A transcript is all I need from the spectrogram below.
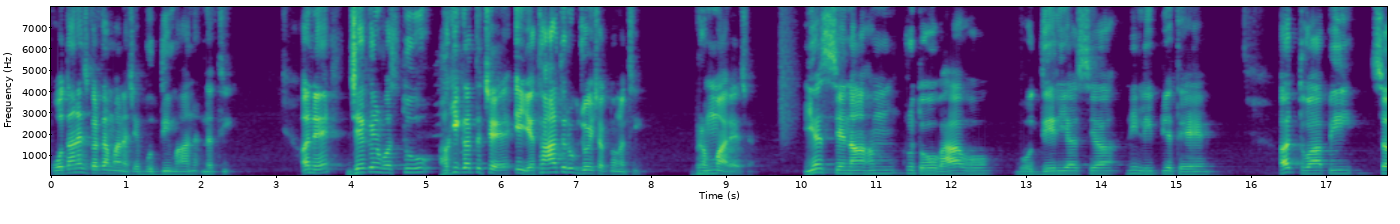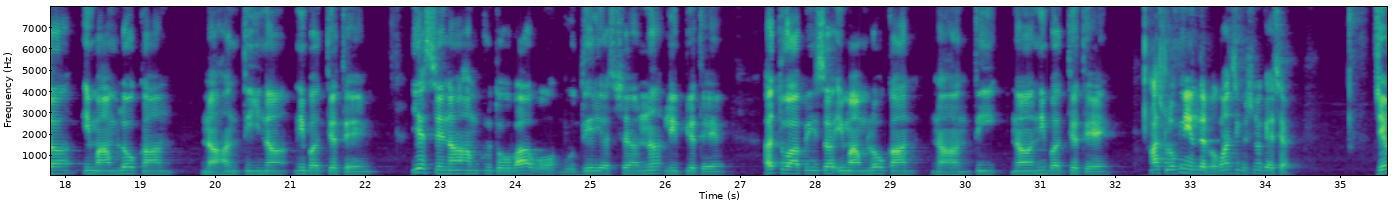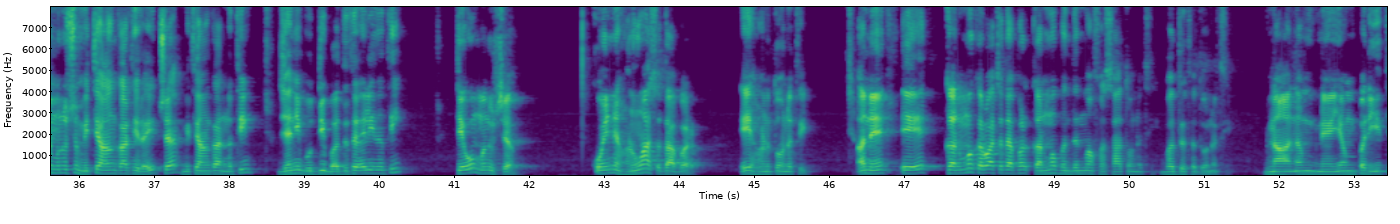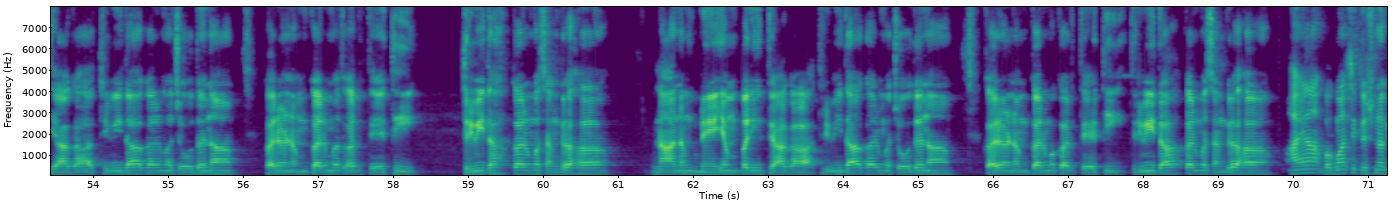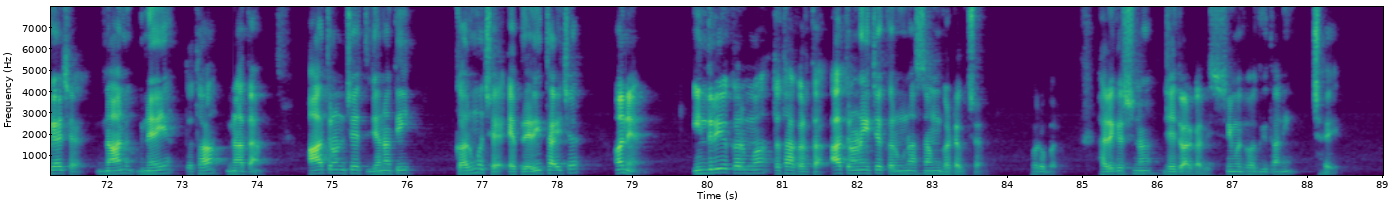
પોતાને જ કરતા માને છે બુદ્ધિમાન નથી. અને જે કંઈ વસ્તુ હકીકત છે એ યથાર્થ રૂપ જોઈ શકતો નથી, બ્રહ્મા રહે છે. યસ્ય નાહમ કૃતો ભાવો, બુદ્ધિર્યસ્ય નિલિપ્યતે. હત્વાપી સ ઇમામ લોકાન ન હંતિ ન નિબધ્યતે યસ્ય નાહમ કૃતો ભાવો, બુદ્ધિર્યસ્ય ન લિપ્યતે. હત્વાપી સ ઇમામ લોકાન ન હંતિ ન આ શ્લોકની અંદર ભગવાન શ્રી કૃષ્ણ કહે છે, જે મનુષ્ય મિથ્યા અહંકારથી રહિત છે, મિથ્યા અહંકાર નથી, જેની બુદ્ધિ બદ્ધ થયેલી નથી, તેવો મનુષ્ય કોઈને હણવા છતાં પર એ હણતો નથી. અને એ કર્મ કરવા છતાં પણ કર્મ બંધનમાં ફસાતો નથી, બદ્ધ થતો નથી. જ્ઞાનમ જ્ઞેયમ પરિત્યાગા, ત્રિવિધા કર્મ ચોદના કરણમ કર્મ કરતેથી ત્રિવિધા કર્મ સંગ્રહ, જ્ઞાનમ જ્ઞેયમ પરિત્યાગા, ત્રિવિધા કર્મ ચોદના કરણમ કર્મ કરતેથી ત્રિવિધા કર્મ સંગ્રહ. અહીંયા ભગવાન શ્રી કૃષ્ણ કહે છે, જ્ઞાન જ્ઞેય તથા જ્ઞાતા. આ ત્રણ છે જેનાથી કર્મ છે એ પ્રેરિત થાય છે અને ઇન્દ્રિય કર્મ તથા કરતા આ ત્રણેય છે કર્મના સમ ઘટક છે. બરોબર. હરે કૃષ્ણ, જય દ્વારકાધીશ. શ્રીમદ ભગવદ્ ગીતાની જય.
